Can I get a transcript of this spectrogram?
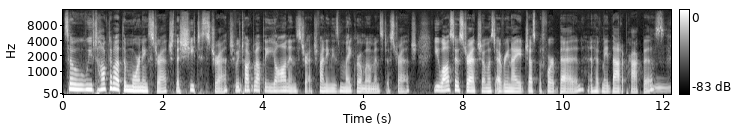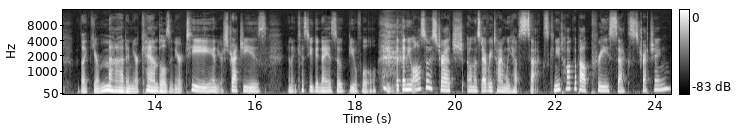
so we've talked about the morning stretch, the sheet stretch. We've talked about the yawn and stretch, finding these micro moments to stretch. You also stretch almost every night just before bed and have made that a practice mm. with like your mat and your candles and your tea and your stretchies and I kiss you goodnight is so beautiful. But then you also stretch almost every time we have sex. Can you talk about pre sex stretching?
